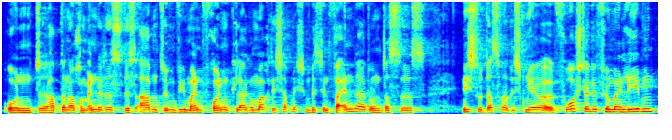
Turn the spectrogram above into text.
Und äh, habe dann auch am Ende des, des Abends irgendwie meinen Freunden klar gemacht, ich habe mich ein bisschen verändert und das ist nicht so das, was ich mir äh, vorstelle für mein Leben.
